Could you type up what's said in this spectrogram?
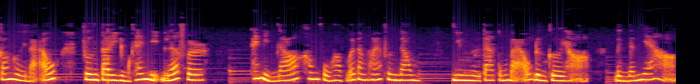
Có người bảo, phương tây dùng khái niệm lover. Khái niệm đó không phù hợp với văn hóa phương đông, nhưng người ta cũng bảo đừng cười họ, đừng đánh giá họ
